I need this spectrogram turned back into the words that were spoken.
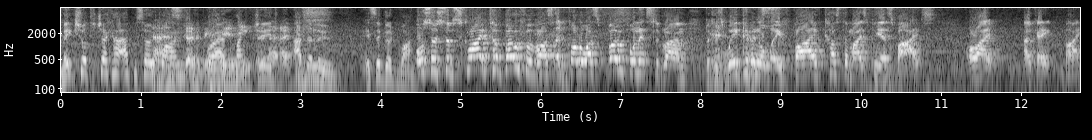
Make sure to check out episode That's one gonna where I really pranked good, Jid at the Louvre. It's a good one. Also, subscribe to both of us and follow us both on Instagram because Yeah, we're giving away five customized PS5s. Alright, okay, bye.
